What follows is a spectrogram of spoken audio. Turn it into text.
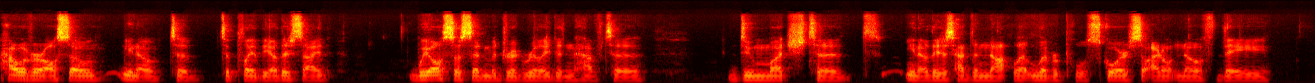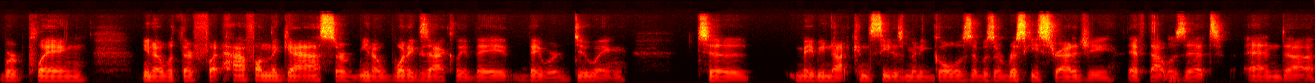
However, also, you know, to to play the other side, we also said Madrid really didn't have to do much to, you know, they just had to not let Liverpool score. So I don't know if they were playing you know with their foot half on the gas or you know what exactly they they were doing to maybe not concede as many goals. It was a risky strategy if that was it. And uh,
